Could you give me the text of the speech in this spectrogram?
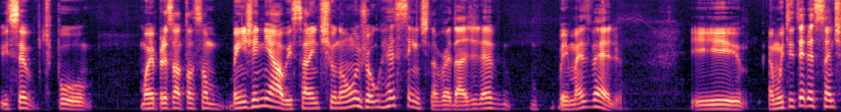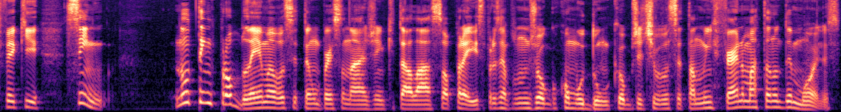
isso é, tipo, uma representação bem genial. E Silent Hill não é um jogo recente, na verdade, ele é bem mais velho. E é muito interessante ver que, sim, não tem problema você ter um personagem que tá lá só pra isso. Por exemplo, num jogo como o Doom, que o objetivo é você tá no inferno matando demônios.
